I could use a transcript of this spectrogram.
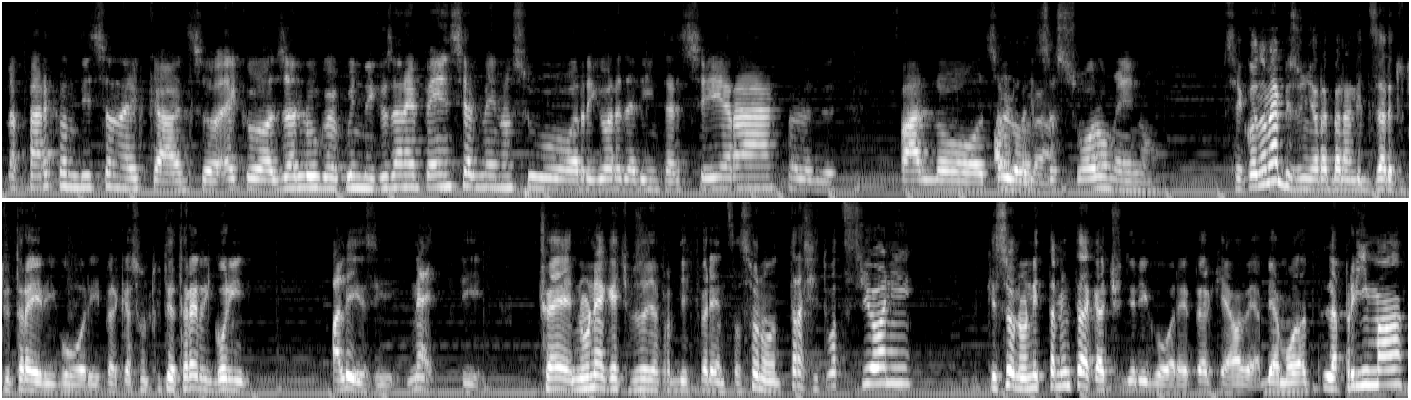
La, par condicio nel calcio. Ecco, Gianluca, quindi cosa ne pensi almeno sul rigore dell'Inter? C'era fallo diciamo, Allora. il Sassuolo o meno? Secondo me bisognerebbe analizzare tutti e tre i rigori, perché sono tutti e tre rigori palesi, netti. Cioè, non è che ci bisogna fare differenza, sono tre situazioni che sono nettamente da calcio di rigore, perché vabbè, abbiamo la- prima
